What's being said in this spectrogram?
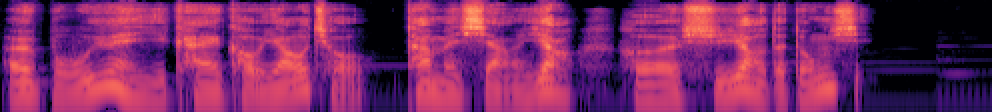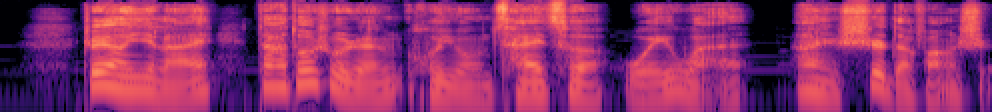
而不愿意开口要求他们想要和需要的东西。这样一来，大多数人会用猜测、委婉、暗示的方式，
